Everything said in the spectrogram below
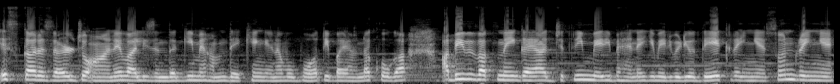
इसका रिज़ल्ट जो आने वाली ज़िंदगी में हम देखेंगे ना, वो बहुत ही भयानक होगा। अभी भी वक्त नहीं गया, जितनी मेरी बहनें ये मेरी वीडियो देख रही हैं, सुन रही हैं।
